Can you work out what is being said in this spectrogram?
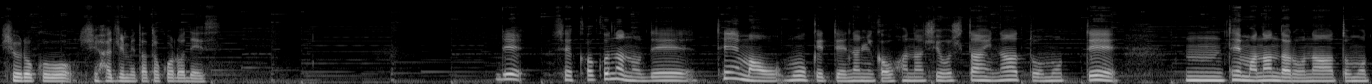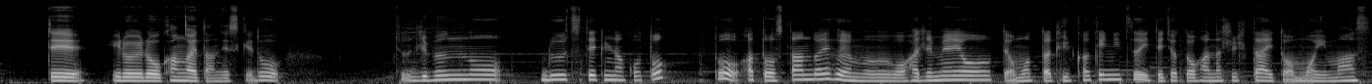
収録をし始めたところです。でせっかくなのでテーマを設けて何かお話をしたいなと思ってうんテーマなんだろうなと思っていろいろ考えたんですけどちょっと自分のルーツ的なこととあとスタンド FM を始めようって思ったきっかけについてちょっとお話ししたいと思います。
